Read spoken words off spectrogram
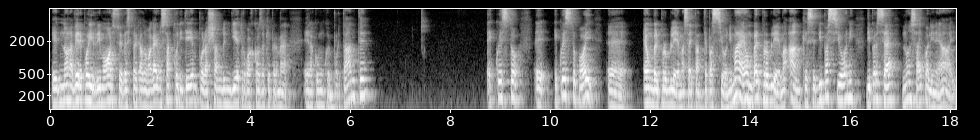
e non avere poi il rimorso e aver sprecato magari un sacco di tempo lasciando indietro qualcosa che per me era comunque importante? E questo, eh, e questo poi... Eh, è un bel problema se hai tante passioni, ma è un bel problema anche se di passioni di per sé non sai quali ne hai.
